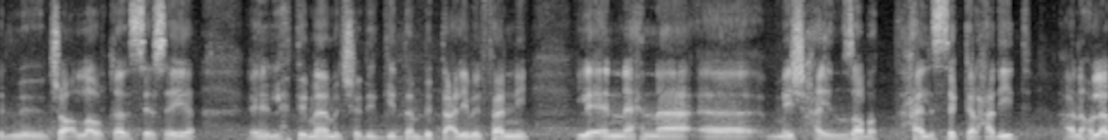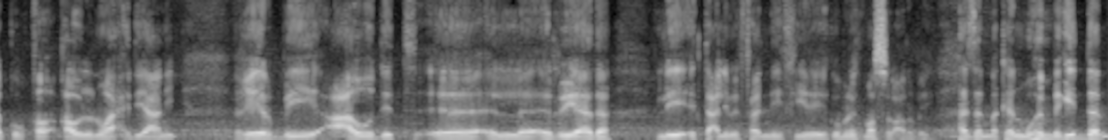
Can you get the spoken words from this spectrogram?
إن شاء الله والقيادة السياسية الاهتمام الشديد جدا بالتعليم الفني لأن إحنا مش هينظبط حال السكة الحديد. أنا هقول لكم قول واحد يعني غير بعودة الريادة للتعليم الفني في جمهورية مصر العربية. هذا المكان مهم جدا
